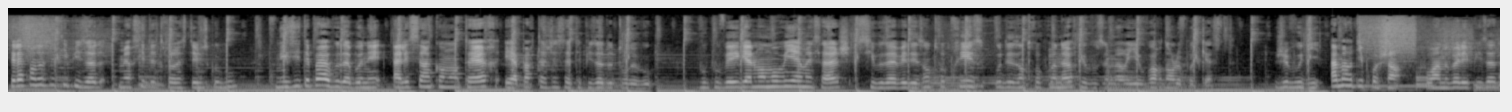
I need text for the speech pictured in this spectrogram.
C'est la fin de cet épisode, merci d'être resté jusqu'au bout. N'hésitez pas à vous abonner, à laisser un commentaire et à partager cet épisode autour de vous. Vous pouvez également m'envoyer un message si vous avez des entreprises ou des entrepreneurs que vous aimeriez voir dans le podcast. Je vous dis à mardi prochain pour un nouvel épisode.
